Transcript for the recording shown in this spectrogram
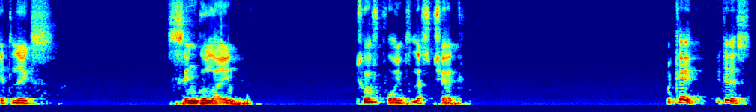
italics single line 12 point let's check. Okay it is.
